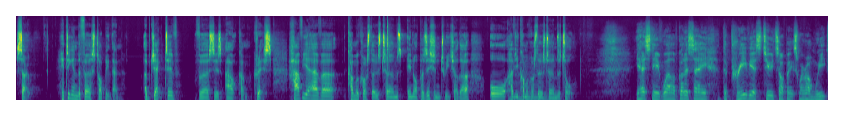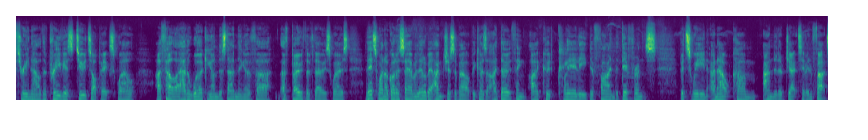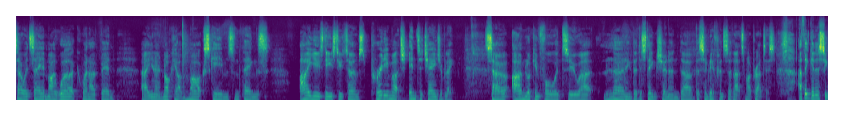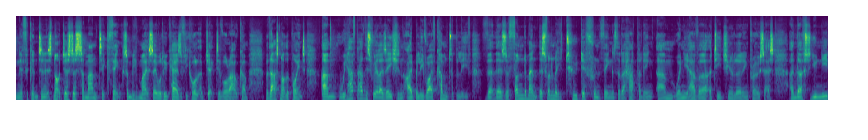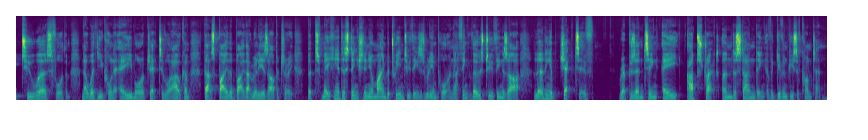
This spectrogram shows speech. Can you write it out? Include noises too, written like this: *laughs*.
So, hitting in the first topic then objective versus outcome. Chris, have you ever come across those terms in opposition to each other, or have you come across those terms at all? Yeah, Steve. Well, I've got to say, the previous two topics, we're on week three now. The previous two topics, well, I felt I had a working understanding of uh, of both of those. Whereas this one, I've got to say, I'm a little bit anxious about because I don't think I could clearly define the difference between an outcome and an objective. In fact, I would say in my work when I've been, uh, you know, knocking up mark schemes and things, I use these two terms pretty much interchangeably. So I'm looking forward to uh, learning the distinction and uh, the significance of that to my practice? I think it is significant, and it's not just a semantic thing. Some people might say, well, who cares if you call it objective or outcome? But that's not the point. Um, we have to have this realization, I believe, or I've come to believe, that there's a fundament, there's fundamentally two different things that are happening um, when you have a, a teaching and learning process, and thus you need two words for them. Now, whether you call it aim or objective or outcome, that's by the by. That really is arbitrary. But making a distinction in your mind between two things is really important. I think those two things are learning objective representing a abstract understanding of a given piece of content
